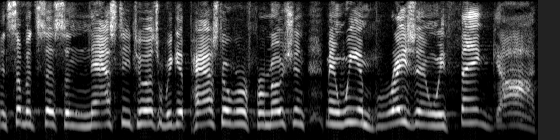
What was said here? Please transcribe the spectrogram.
and someone says something nasty to us or we get passed over for promotion, man, we embrace it and we thank God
